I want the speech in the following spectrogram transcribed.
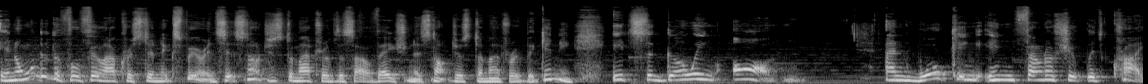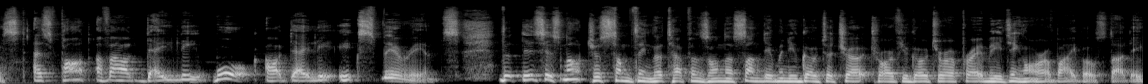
in order to fulfill our Christian experience, it's not just a matter of the salvation, it's not just a matter of beginning, it's the going on and walking in fellowship with Christ as part of our daily walk, our daily experience. That this is not just something that happens on a Sunday when you go to church or if you go to a prayer meeting or a Bible study.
